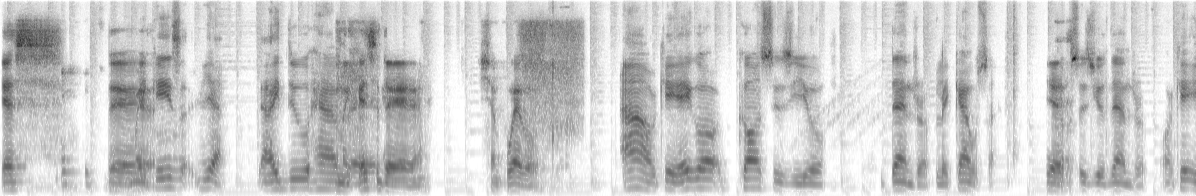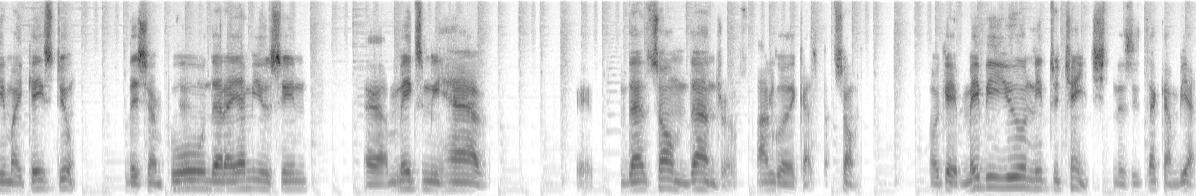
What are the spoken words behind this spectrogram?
Yes. In my case, yeah. I do have. in my uh, case, the shampoo ego. Ah, okay. Ego causes you dandruff, le causa. Yes. causes you dandruff. Okay, in my case too. The shampoo that I am using uh, makes me have uh, that some dandruff, algo de caspa, some. Okay, maybe you need to change. Necesita cambiar.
